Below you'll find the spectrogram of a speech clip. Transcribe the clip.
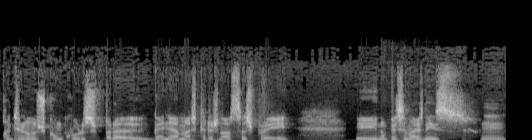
continuam os concursos para ganhar máscaras nossas por aí. E não pensem mais nisso. Hum.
